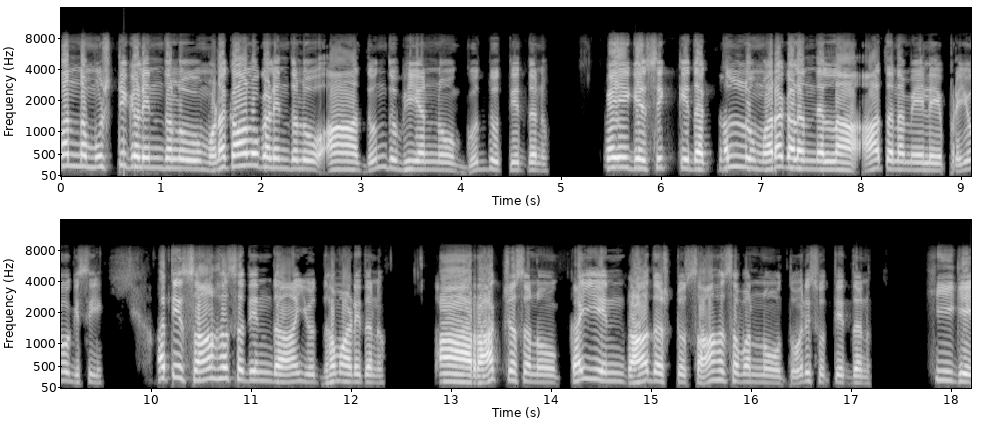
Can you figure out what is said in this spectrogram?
ತನ್ನ ಮುಷ್ಟಿಗಳಿಂದಲೂ ಮೊಣಕಾಲುಗಳಿಂದಲೂ ಆ ದುಂದುಭಿಯನ್ನು ಗುದ್ದುತ್ತಿದ್ದನು. ಕೈಗೆ ಸಿಕ್ಕಿದ ಕಲ್ಲು ಮರಗಳನ್ನೆಲ್ಲ ಆತನ ಮೇಲೆ ಪ್ರಯೋಗಿಸಿ ಅತಿ ಸಾಹಸದಿಂದ ಯುದ್ಧ ಮಾಡಿದನು. ಆ ರಾಕ್ಷಸನು ಕೈಯಿಂದಾದಷ್ಟು ಸಾಹಸವನ್ನು ತೋರಿಸುತ್ತಿದ್ದನು. ಹೀಗೆ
